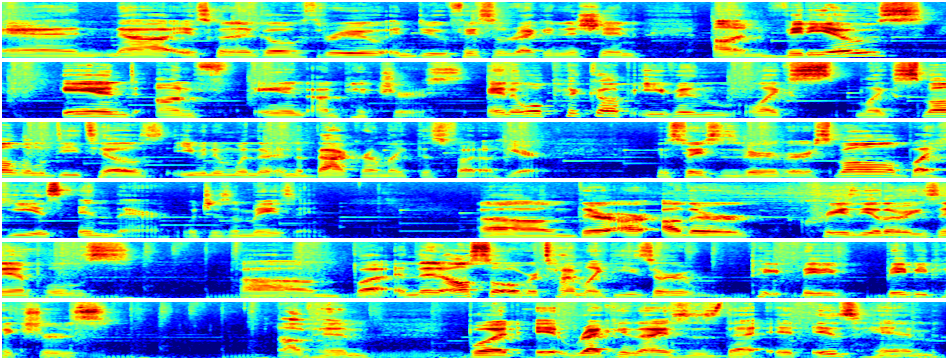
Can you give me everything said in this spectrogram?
and now it's going to go through and do facial recognition on videos and on and on pictures. And it will pick up even like like small little details even when they're in the background like this photo here. His face is very very small but he is in there which is amazing. Um, there are other crazy other examples um, but and then also over time like these are baby, baby pictures of him but it recognizes that it is him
